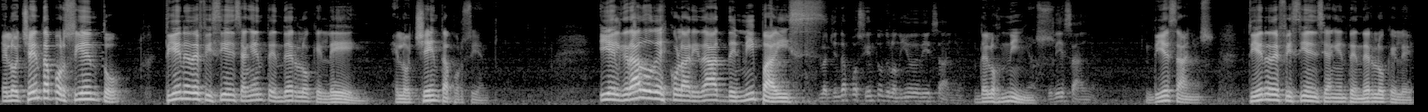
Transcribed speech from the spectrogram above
El 80% tiene deficiencia en entender lo que leen. El 80%. Y el grado de escolaridad de mi país, El 80% de los niños de 10 años. de los niños, De 10 años. 10 años, tiene deficiencia en entender lo que lee.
